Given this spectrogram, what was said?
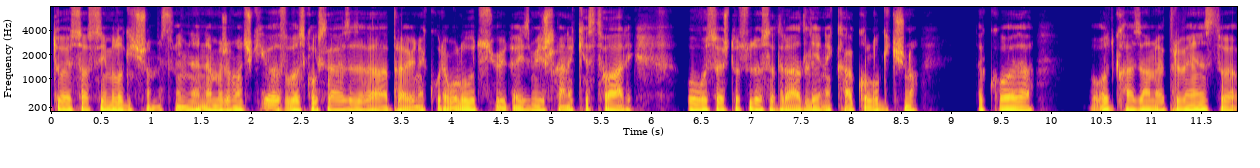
to je sasvim logično, mislim, ne, ne možemo očekivati od Futbolskog saveza da pravi neku revoluciju i da izmišlja neke stvari. Ovo sve što su do sad radili je nekako logično, tako da otkazano je prvenstvo,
